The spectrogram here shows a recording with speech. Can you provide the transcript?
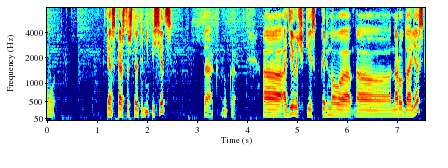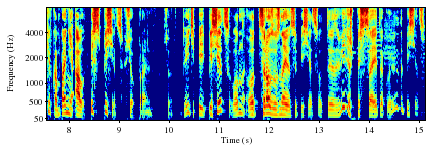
Вот. Сейчас кажется, что это не писец. Так, ну-ка. А, а девочки из коренного а, народа Аляски в компании... А, пис, писец, все, правильно. Все. Видите, писец, он вот сразу узнается писец. Вот ты видишь писца и такой, это писец.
